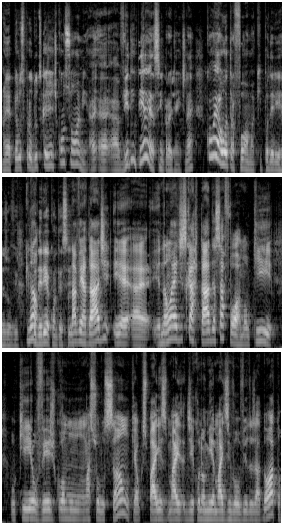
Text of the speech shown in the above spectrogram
é, pelos produtos que a gente consome. A, a, a vida inteira é assim para a gente, né? Qual é a outra forma que poderia resolver, que não, poderia acontecer? Na verdade, é, é, não é descartado dessa forma. O que, o que eu vejo como uma solução, que é o que os países mais, de economia mais desenvolvidos adotam,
